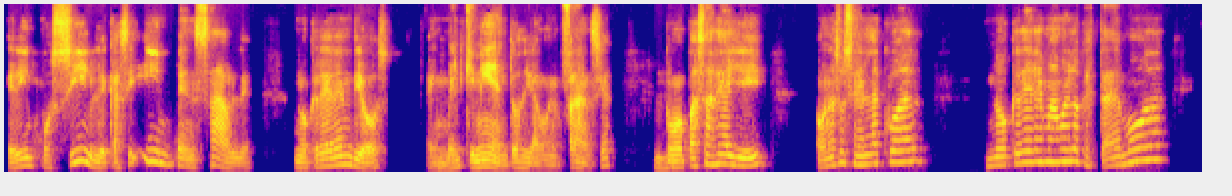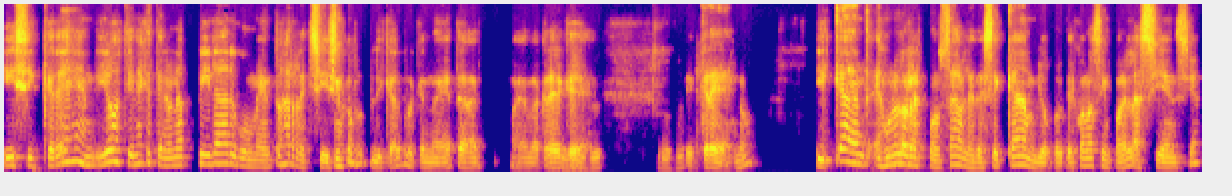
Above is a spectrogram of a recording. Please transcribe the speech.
era imposible, casi impensable, no creer en Dios, en Ujú. 1500, digamos, en Francia? Ujú. ¿Cómo pasas de allí a una sociedad en la cual no creer es más o menos lo que está de moda? Y si crees en Dios, tienes que tener una pila de argumentos arrechísimos para explicar, porque nadie te va, va a creer que, Ujú. Ujú. que crees, ¿no? Y Kant es uno de los responsables de ese cambio, porque es cuando se impone la ciencia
